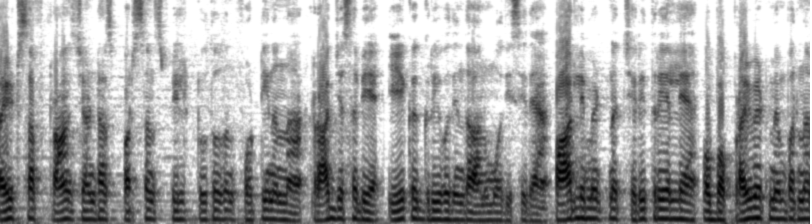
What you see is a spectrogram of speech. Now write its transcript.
rights of transgenders persons bill two thousand fourteen ಅನ್ನ ರಾಜ್ಯಸಭೆ ಏಕಗ್ರೀವದಿಂದ ಅನುಮೋದಿಸಿದೆ. ಪಾರ್ಲಿಮೆಂಟ್ನ ಚರಿತ್ರೆಯಲ್ಲೇ ಒಬ್ಬ ಪ್ರೈವೇಟ್ ಮೆಂಬರ್ನ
